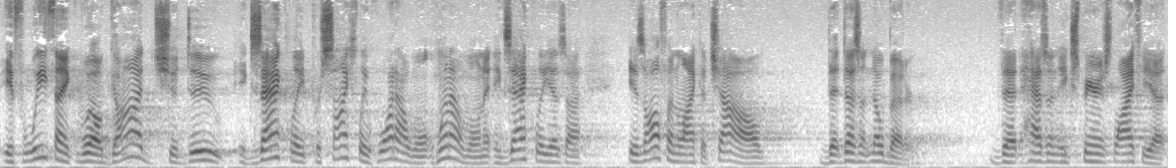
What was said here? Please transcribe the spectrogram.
if we think, well, God should do exactly, precisely what I want, when I want it, exactly as I, is often like a child that doesn't know better, that hasn't experienced life yet,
